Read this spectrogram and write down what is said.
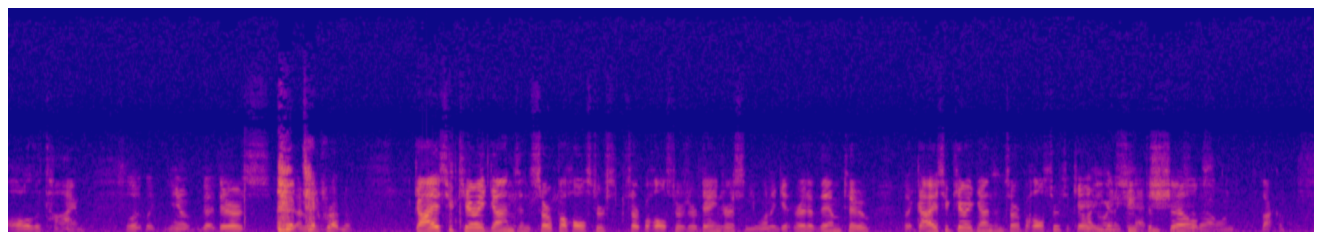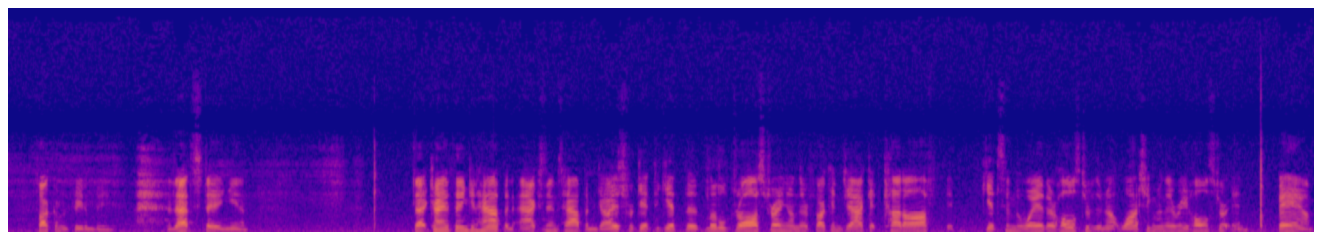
all the time. Absolutely. Yeah. You know, th- there's I mean, guys who carry guns in Serpa holsters. Serpa holsters are dangerous, and you want to get rid of them too. But guys who carry guns in Serpa holsters Oh, occasionally gonna shoot catch shit for that one. Fuck them. Fuck them and feed them beans. And that's staying in. That kind of thing can happen. Accidents happen. Guys forget to get the little drawstring on their fucking jacket cut off. It gets in the way of their holster. They're not watching when they reholster, and bam!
